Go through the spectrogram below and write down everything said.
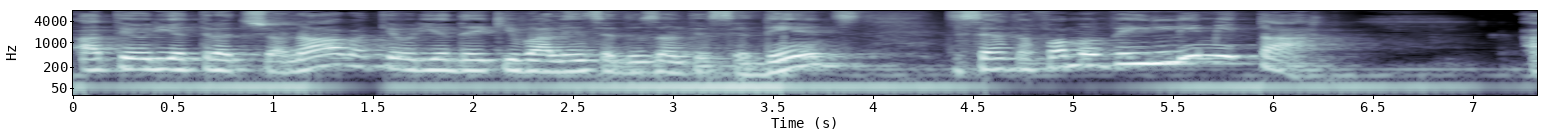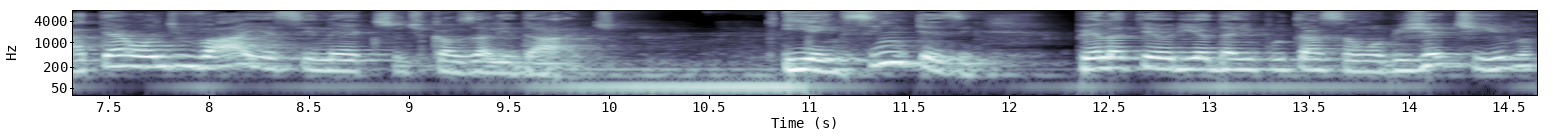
a teoria tradicional, a teoria da equivalência dos antecedentes, de certa forma vem limitar até onde vai esse nexo de causalidade. E em síntese, pela teoria da imputação objetiva,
